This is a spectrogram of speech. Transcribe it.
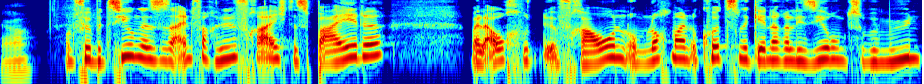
Ja. Und für Beziehungen ist es einfach hilfreich, dass beide, weil auch äh, Frauen, um nochmal kurz eine Generalisierung zu bemühen,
